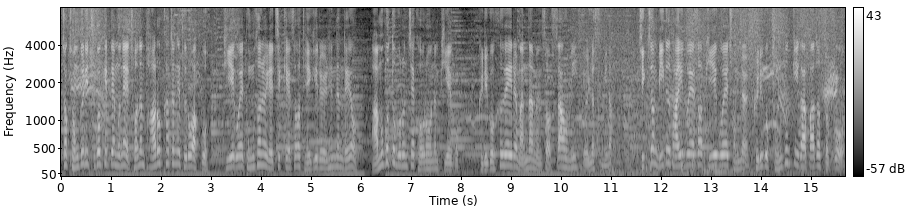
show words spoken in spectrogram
적 정글이 죽었기 때문에 저는 바로 카정에 들어왔고 비에고의 동선을 예측해서 대기를 했는데요. 아무것도 모른 채 걸어오는 비에고 그리고 흐웨이를 만나면서 싸움이 열렸습니다. 직전 미드 다이브에서 비에고의 전멸 그리고 궁극기가 빠졌었고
